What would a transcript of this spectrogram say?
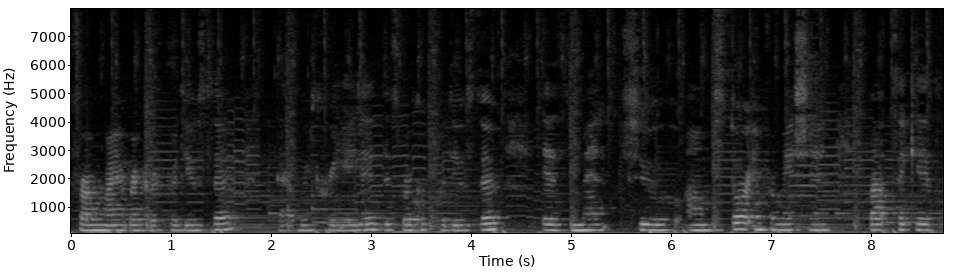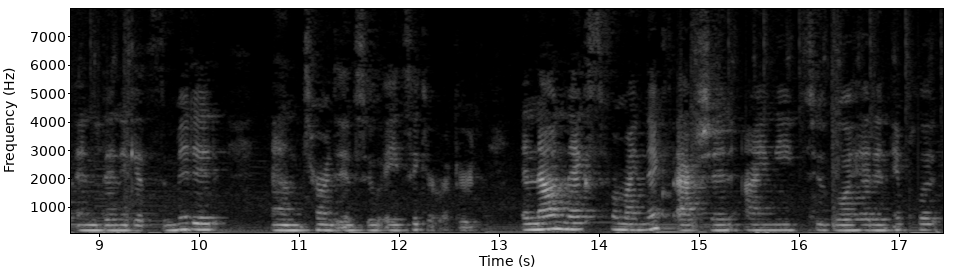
from my record producer that we created. This record producer is meant to um, store information about tickets and then it gets submitted and turned into a ticket record. And now next, for my next action, I need to go ahead and input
